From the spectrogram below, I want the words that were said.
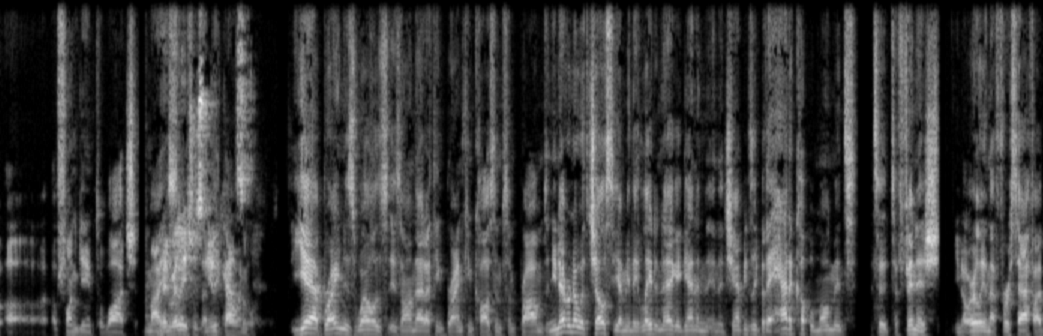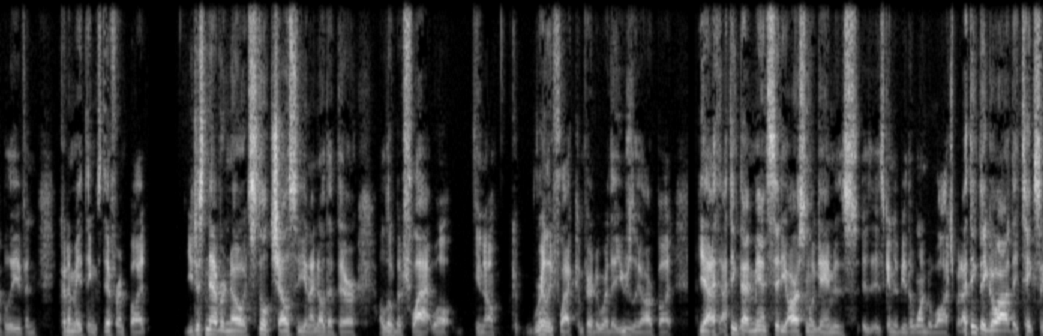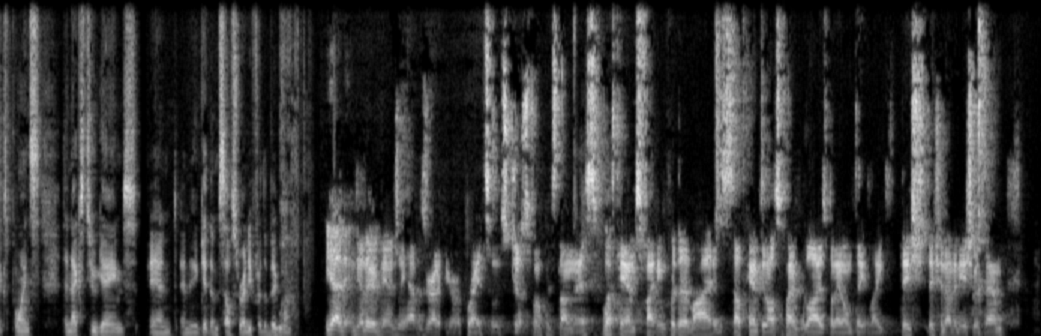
a, fun game to watch. My and really it's just Newcastle. Yeah, Brighton as well is, is on that. I think Brighton can cause them some problems. And you never know with Chelsea. I mean, they laid an egg again in, in the Champions League, but they had a couple moments to, to finish, you know, early in that first half, I believe, and could have made things different. But you just never know. It's still Chelsea, and I know that they're a little bit flat. Well, you know, really flat compared to where they usually are. But yeah, I, th- I think that Man City Arsenal game is, is, is going to be the one to watch. But I think they go out, they take six points the next two games, and and they get themselves ready for the big one. Yeah, the, the other advantage they have is they're out of Europe, right? So it's just focused on this. West Ham's fighting for their lives. Southampton also fighting for lives, but I don't think like they sh- they shouldn't have any issue with them.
